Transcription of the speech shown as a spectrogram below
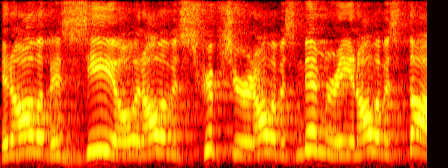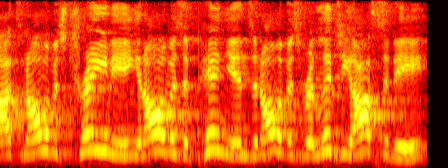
in all of his zeal and all of his scripture and all of his memory and all of his thoughts and all of his training and all of his opinions and all of his religiosity,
